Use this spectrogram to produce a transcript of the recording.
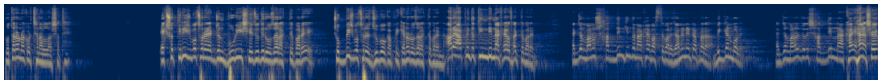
প্রতারণা করছেন আল্লাহর সাথে। একশো বছরের একজন বুড়ি, সে যদি রোজা রাখতে পারে চব্বিশ বছরের যুবক আপনি কেন রোজা রাখতে পারেন? আরে, আপনি তো তিন দিন না খায়ও থাকতে পারেন। একজন মানুষ সাত দিন কিন্তু না খায় বাঁচতে পারে, জানেন এটা আপনারা? বিজ্ঞান বলে। একজন মানুষ যদি সাত দিন না খায় হ্যাঁ সে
